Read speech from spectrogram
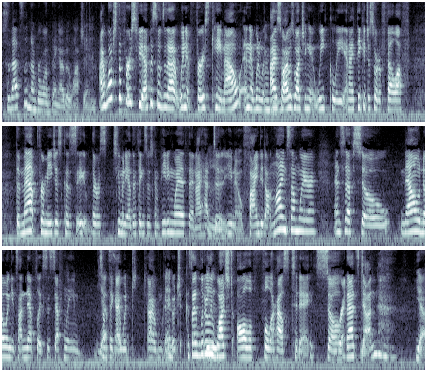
So that's the number one thing I've been watching. I watched the first few episodes of that when it first came out, and it, when Mm-hmm. so I was watching it weekly, and I think it just sort of fell off the map for me just because there was too many other things I was competing with, and I had Mm. to you know find it online somewhere and stuff. So now knowing it's on Netflix is definitely Yes. something I would I'm gonna And go check because I literally watched all of Fuller House today, so Right. that's done. Yeah,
